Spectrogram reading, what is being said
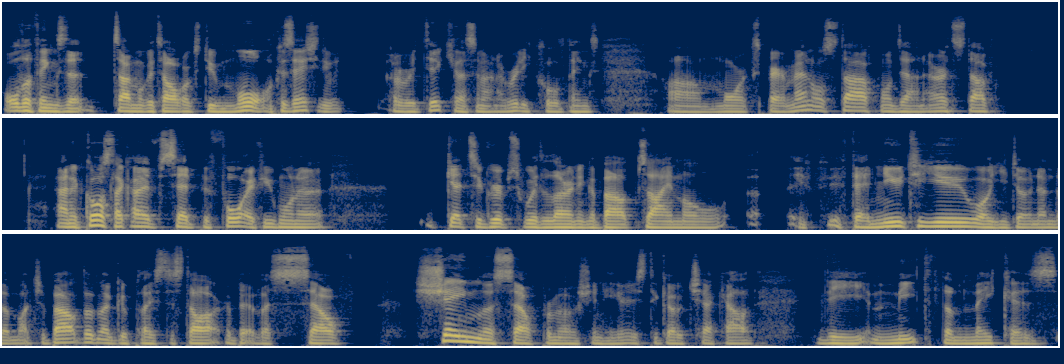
all the things that Deimel Guitar Works do more because they actually do a ridiculous amount of really cool things. Um, more experimental stuff, more down to earth stuff. And of course, like I've said before, if you want to get to grips with learning about Deimel, uh, if if they're new to you or you don't know that much about them, a good place to start, a bit of a self shameless self promotion here is to go check out the Meet the Makers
